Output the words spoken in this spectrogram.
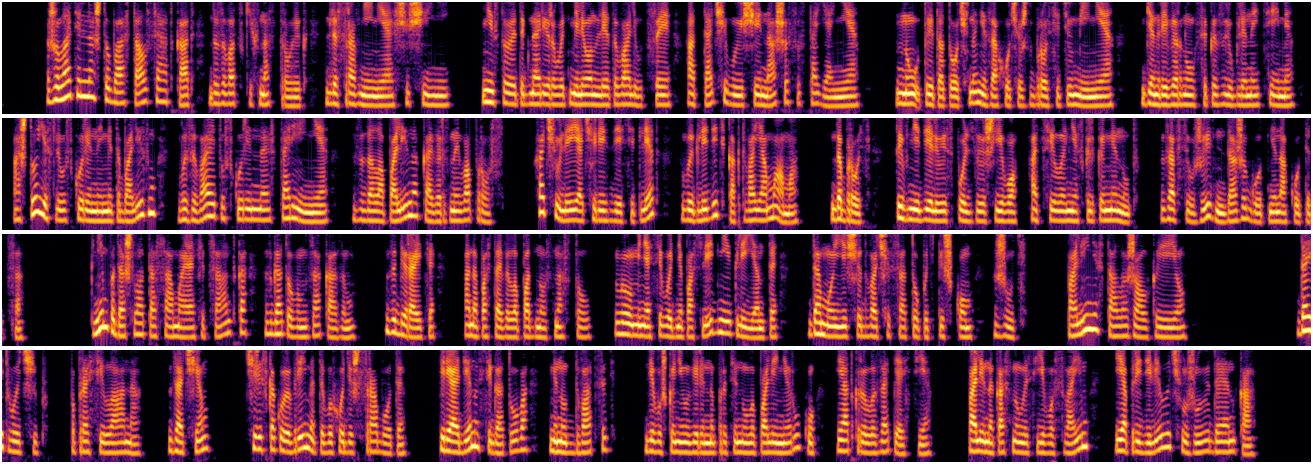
Желательно, чтобы остался откат до заводских настроек для сравнения ощущений. Не стоит игнорировать миллион лет эволюции, оттачивающей наше состояние. «Ну, ты-то точно не захочешь сбросить умения», — Генри вернулся к излюбленной теме. «А что, если ускоренный метаболизм вызывает ускоренное старение?» — задала Полина каверзный вопрос. «Хочу ли я через десять лет выглядеть как твоя мама?» «Да брось, ты в неделю используешь его от силы несколько минут. За всю жизнь даже год не накопится». К ним подошла та самая официантка с готовым заказом. «Забирайте», — она поставила поднос на стол. «Вы у меня сегодня последние клиенты. Домой еще два часа топать пешком. Жуть». Полине стало жалко ее. «Дай твой чип», — попросила она. «Зачем? Через какое время ты выходишь с работы? Переоденусь и готова. Минут двадцать. Девушка неуверенно протянула Полине руку и открыла запястье. Полина коснулась его своим и определила чужую ДНК.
